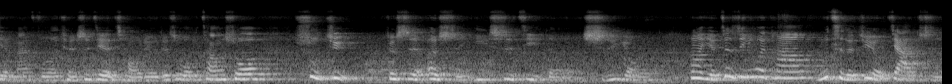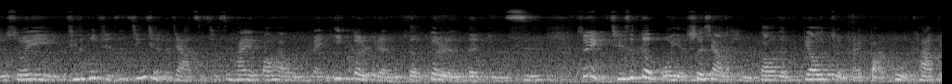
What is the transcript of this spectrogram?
也蛮符合全世界的潮流，就是我们常说数据就是二十一世纪的石油。那也正是因为它如此的具有价值，所以其实不只是金钱的价值，其实它也包含我们每一个人的个人的隐私。所以其实各国也设下了很高的标准来保护它，比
